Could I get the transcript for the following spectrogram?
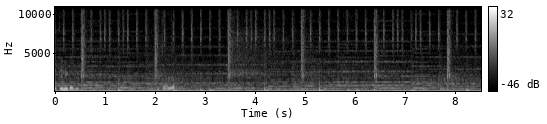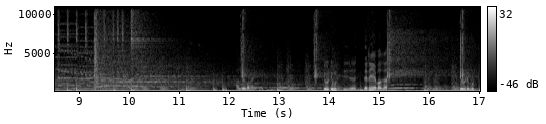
इथे निघालो दरी आहे बघा. केवढी मोठी.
